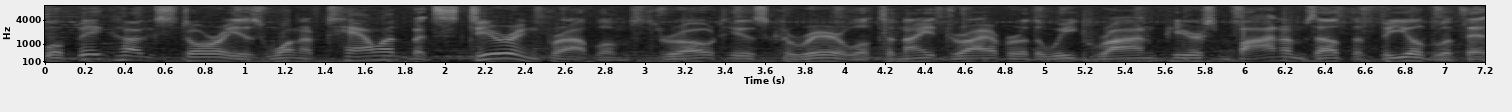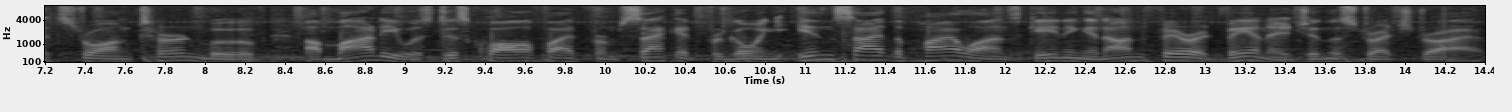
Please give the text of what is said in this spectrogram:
well, Big Hug's story is one of talent but steering problems throughout his career. Well, tonight, driver of the week Ron Pierce bottoms out the field with that strong turn move. Amati was disqualified from second for going inside the pylons, gaining an unfair advantage in the stretch drive.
